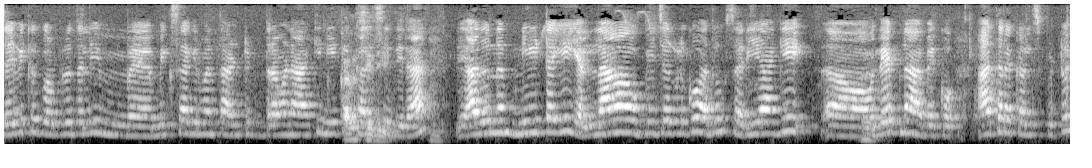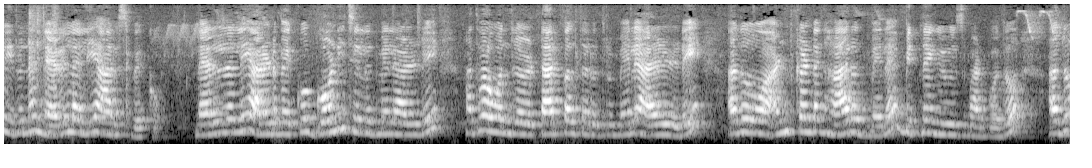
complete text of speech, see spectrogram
ಜೈವಿಕ ಗೊಬ್ಬರದಲ್ಲಿ ಮಿಕ್ಸ್ ಆಗಿರುವಂತ ಅಂಟು ದ್ರಾವಣ ಹಾಕಿ ನೀಟಾಗಿ ಕಲಸಿದ್ದೀರಾ? ಅದನ್ನ ನೀಟಾಗಿ ಎಲ್ಲಾ ಬೀಜಗಳಿಗೂ ಅದು ಸರಿಯಾಗಿ ಲೇಪನ ಆಗಬೇಕು ಆ ತರ ಕಲಿಸ್ಬಿಟ್ಟು ಇದನ್ನ ನೆರಳಲ್ಲಿ ಆರಿಸ್ಬೇಕು. ನೆರಳಲ್ಲಿ ಹರಡಬೇಕು. ಗೋಣಿ ಚೀಲದ ಮೇಲೆ ಹರಡಿ ಅಥವಾ ಒಂದು ಟಾರ್ಪಲ್ ತರೋದ್ರ ಮೇಲೆ ಹರಡಿ ಅದು ಅಂಟ್ಕೊಂಡಂಗೆ ಹಾರದ್ಮೇಲೆ ಬಿತ್ತನೆಗೆ ಯೂಸ್ ಮಾಡ್ಬೋದು. ಅದು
